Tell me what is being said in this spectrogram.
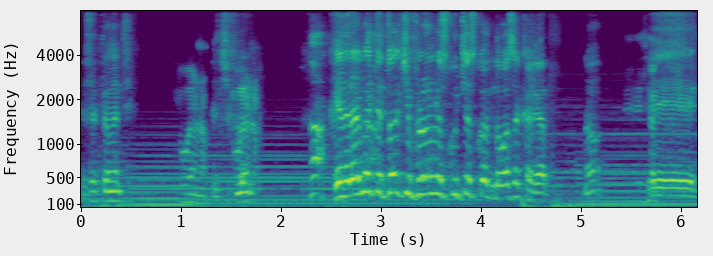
exactamente. Bueno. El chiflón. Generalmente todo el chiflón lo escuchas cuando vas a cagar, ¿no? Eh,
